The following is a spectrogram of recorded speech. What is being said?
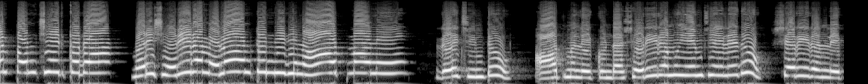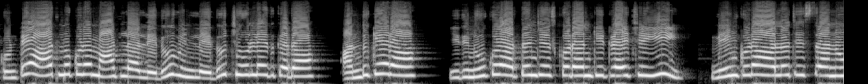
ఏం పని చేయదు కదా మరి శరీరం ఎలా అంటుంది ఇది నా ఆత్మ అని రే చింటూ ఆత్మ లేకుండా శరీరము ఏం చేయలేదు? శరీరం లేకుంటే ఆత్మ కూడా మాట్లాడలేదు వినలేదు చూడలేదు కదా. అందుకేరా ఇది నువ్వు కూడా అర్థం చేసుకోవడానికి ట్రై చెయ్యి. నేను కూడా ఆలోచిస్తాను.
